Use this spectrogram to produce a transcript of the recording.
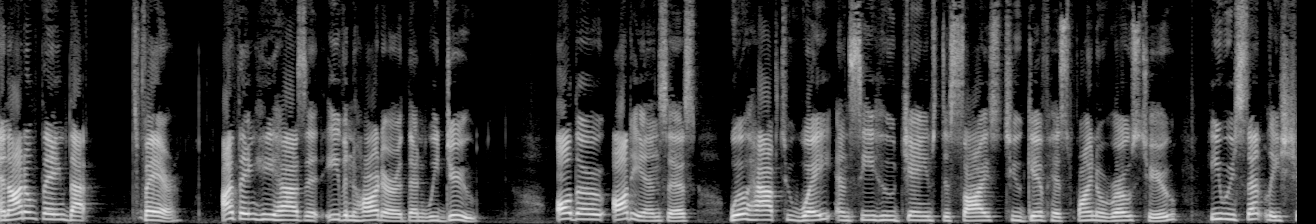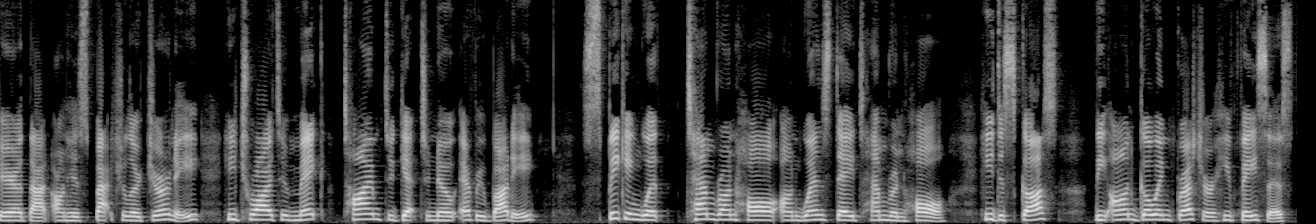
And I don't think that's fair. I think he has it even harder than we do. Although audiences will have to wait and see who James decides to give his final rose to, he recently shared that on his bachelor journey, he tried to make time to get to know everybody. Speaking with Tamron Hall on Wednesday, Tamron Hall. He discussed the ongoing pressure he faces.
